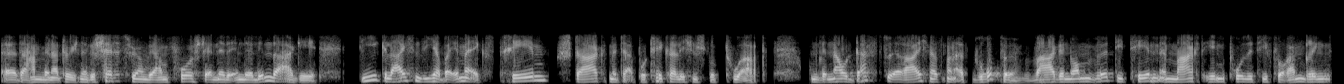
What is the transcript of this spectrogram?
Äh, da haben wir natürlich eine Geschäftsführung, wir haben Vorstände in der Linde AG. Die gleichen sich aber immer extrem stark mit der apothekerlichen Struktur ab. Um genau das zu erreichen, dass man als Gruppe wahrgenommen wird, die Themen im Markt eben positiv voranbringt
